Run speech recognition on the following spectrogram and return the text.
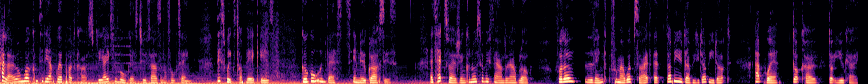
Hello and welcome to the Appware podcast for the 8th of August 2014. This week's topic is Google invests in new glasses. A text version can also be found on our blog. Follow the link from our website at www.appware.co.uk.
